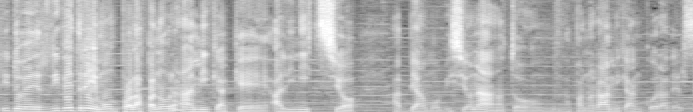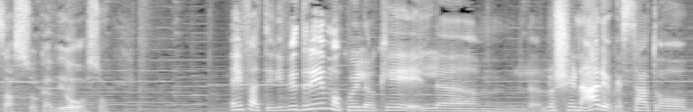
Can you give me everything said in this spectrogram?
di dove rivedremo un po' la panoramica che all'inizio abbiamo visionato, la panoramica ancora del sasso caveoso. E infatti rivedremo quello che il, lo scenario che è stato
